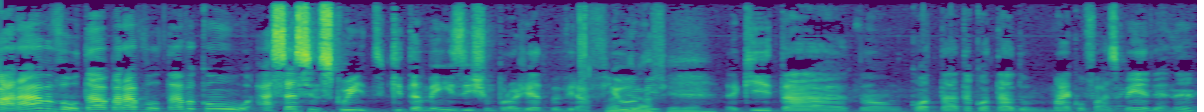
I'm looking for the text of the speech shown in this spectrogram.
parava, voltava, parava, voltava com Assassin's Creed, que também existe um projeto para virar filme, virar filme é. que tá, tão cotado, tá cotado Michael Fassbender, né?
